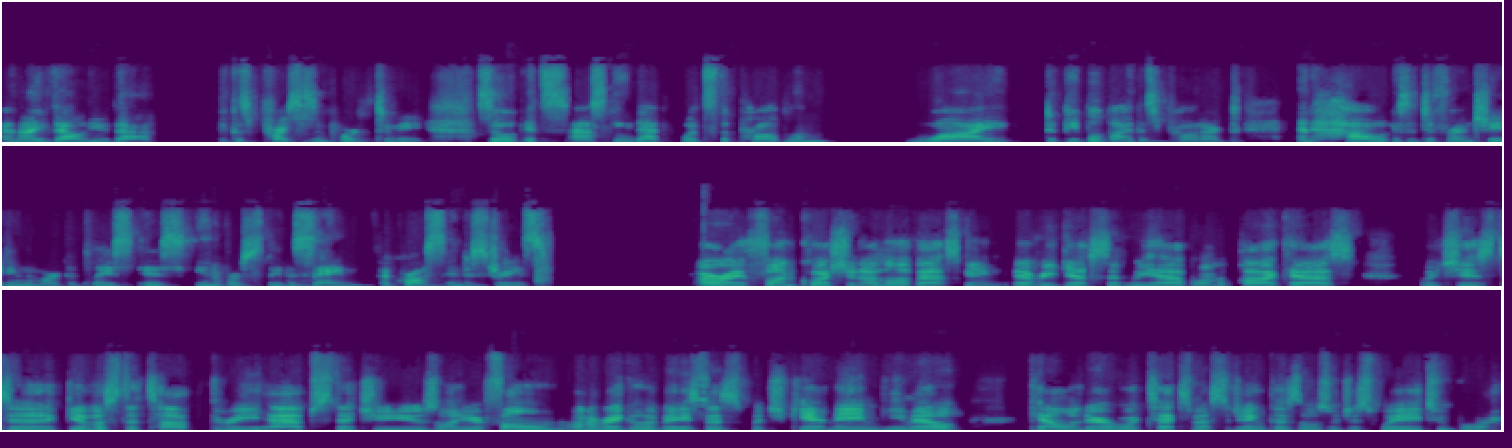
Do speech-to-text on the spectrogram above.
And I value that because price is important to me. So it's asking that what's the problem? Why do people buy this product? And how is it differentiating the marketplace is universally the same across industries. All right, fun question. I love asking every guest that we have on the podcast which is to give us the top three apps that you use on your phone on a regular basis, but you can't name email, calendar, or text messaging because those are just way too boring.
